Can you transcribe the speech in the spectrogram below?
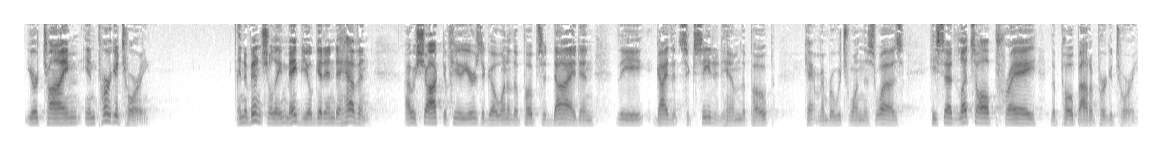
your time in purgatory. And eventually, maybe you'll get into heaven. I was shocked a few years ago, one of the popes had died, and the guy that succeeded him, the pope, can't remember which one this was, he said, Let's all pray the pope out of purgatory.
